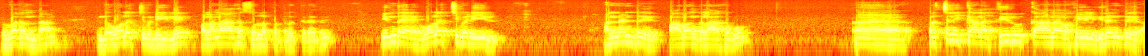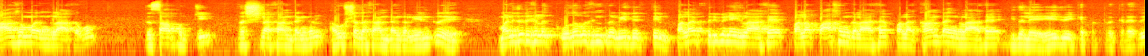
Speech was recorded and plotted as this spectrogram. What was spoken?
விவரம்தான் இந்த ஓலைச்சுவடியிலே பலனாக சொல்லப்பட்டிருக்கிறது. இந்த ஓலைச்சுவடியில் பன்னெண்டு பாவங்களாகவும் பிரச்சனைக்கான தீர்வுக்கான வகையில் இரண்டு ஆகமங்களாகவும் திசாபுற்றி கிருஷ்ண காண்டங்கள் ஔஷத காண்டங்கள் என்று மனிதர்களுக்கு உதவுகின்ற விதத்தில் பல பிரிவினைகளாக பல பாகங்களாக பல காண்டங்களாக இதில் எழுதி வைக்கப்பட்டிருக்கிறது.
